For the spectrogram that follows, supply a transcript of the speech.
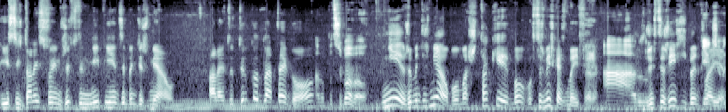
jesteś dalej w swoim życiu, tym mniej pieniędzy będziesz miał. Ale to tylko dlatego, Albo potrzebował. nie, że będziesz miał, bo masz takie, bo chcesz mieszkać w Mayfair. A, rozumiem. że chcesz jeździć Bentleyem,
